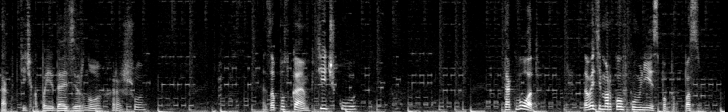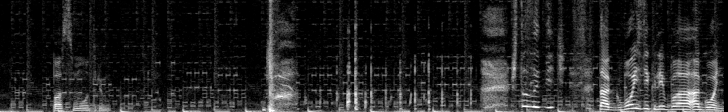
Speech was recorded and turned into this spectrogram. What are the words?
Так, птичка поедает зерно. Хорошо. Запускаем птичку. Так вот. Давайте морковку вниз по пос посмотрим. Так, гвоздик, либо огонь.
